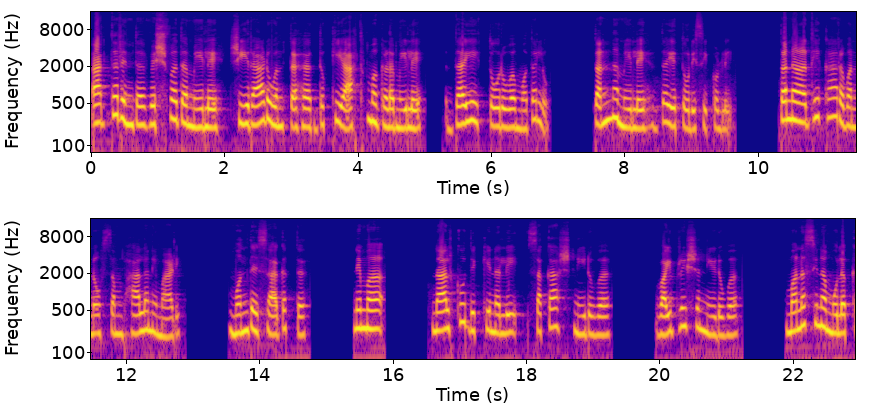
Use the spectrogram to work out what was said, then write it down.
ಆದ್ದರಿಂದ ವಿಶ್ವದ ಮೇಲೆ ಚೀರಾಡುವಂತಹ ದುಃಖಿ ಆತ್ಮಗಳ ಮೇಲೆ ದಯೆ ತೋರುವ ಮೊದಲು ತನ್ನ ಮೇಲೆ ದಯೆ ತೋರಿಸಿಕೊಳ್ಳಿ. ತನ್ನ ಅಧಿಕಾರವನ್ನು ಸಂಭಾಲನೆ ಮಾಡಿ. ಮುಂದೆ ಸಾಗತ್ತೆ. ನಿಮ್ಮ ನಾಲ್ಕು ದಿಕ್ಕಿನಲ್ಲಿ ಸಕಾಶ್ ನೀಡುವ, ವೈಬ್ರೇಷನ್ ನೀಡುವ, ಮನಸ್ಸಿನ ಮೂಲಕ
